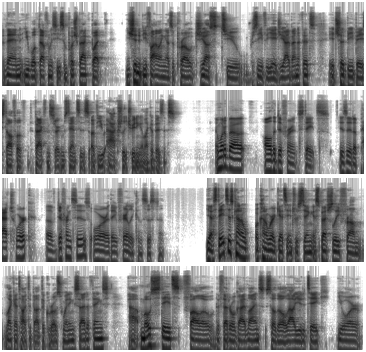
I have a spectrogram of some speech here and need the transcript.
then you will definitely see some pushback. But you shouldn't be filing as a pro just to receive the AGI benefits. It should be based off of the facts and circumstances of you actually treating it like a business. And what about all the different states? Is it a patchwork of differences or are they fairly consistent? Yeah, states is kind of what kind of where it gets interesting, especially from like I talked about the gross winning side of things. Uh, most states follow the federal guidelines, so they'll allow you to take your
